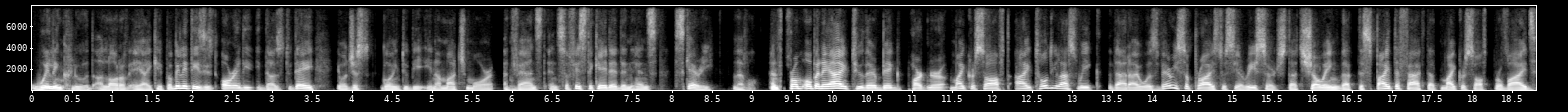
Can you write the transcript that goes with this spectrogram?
will include a lot of AI capabilities. It already does today. It will just going to be in a much more advanced and sophisticated and hence scary level. And from OpenAI to their big partner, Microsoft, I told you last week that I was very surprised to see a research that's showing that despite the fact that Microsoft provides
